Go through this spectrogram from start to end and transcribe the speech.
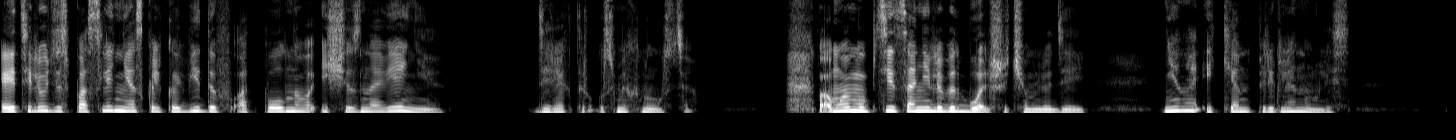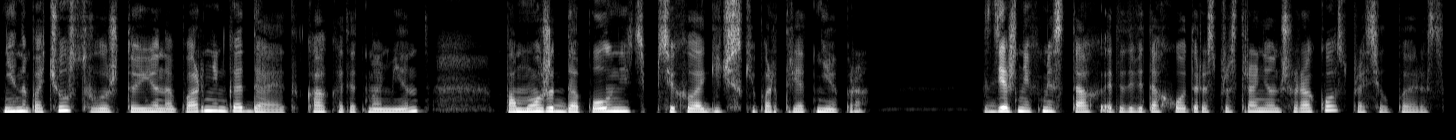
«Эти люди спасли несколько видов от полного исчезновения», — директор усмехнулся. По-моему, птиц они любят больше, чем людей. Нина и Кен переглянулись. Нина почувствовала, что ее напарник гадает, как этот момент поможет дополнить психологический портрет Днепра. «В здешних местах этот вид охоты распространен широко?» — спросил Перес.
